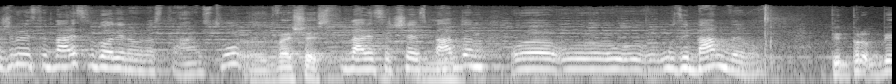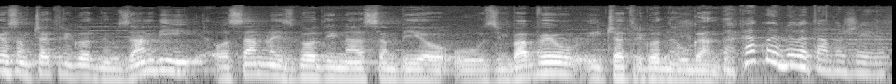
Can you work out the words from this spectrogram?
živjeli ste 20 godina u inostranstvu, 26. 26, pardon, u, u, u Zimbabveu. Bio sam četiri godine u Zambiji, 18 godina sam bio u Zimbabveu i četiri godine u Ugandi. Pa kako je bilo tamo živjeti?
